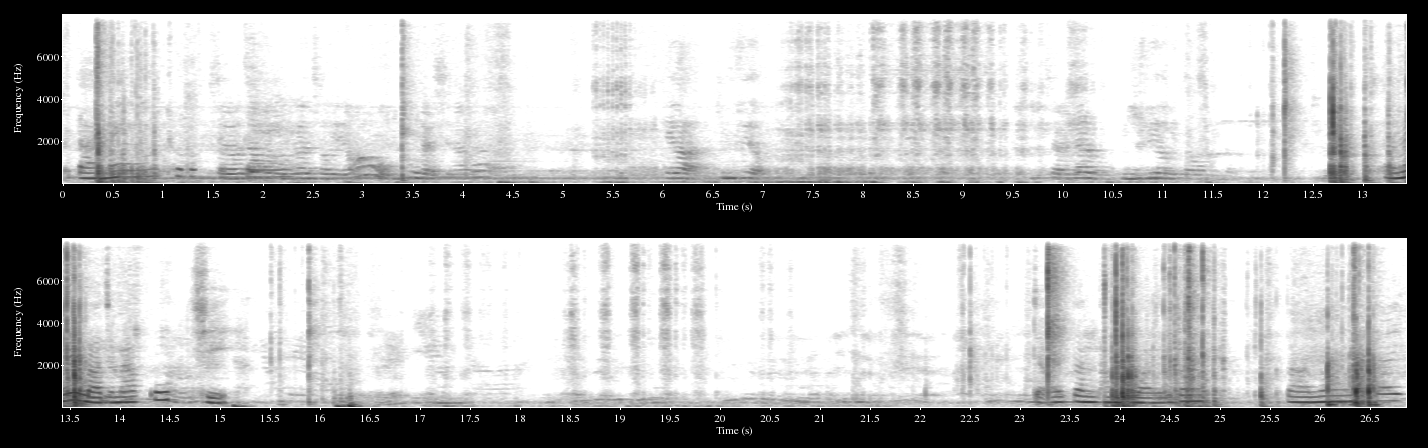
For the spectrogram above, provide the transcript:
그 다음에 초록 저 여자분 보면 저기 영어 엄청 날씬하다. 걔가 김주혁. 저 여자분 김주혁이라 고 합니다. 그다음에 마지막 꼬치 자 일단 당구 완성 그 다음에 딸기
